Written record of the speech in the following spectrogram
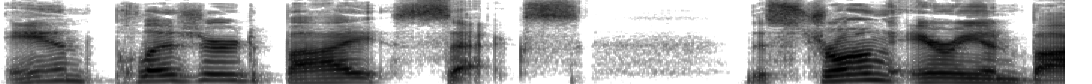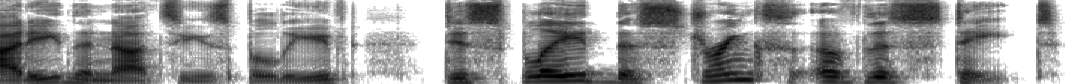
and pleasured by sex. The strong Aryan body, the Nazis believed, displayed the strength of the state,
